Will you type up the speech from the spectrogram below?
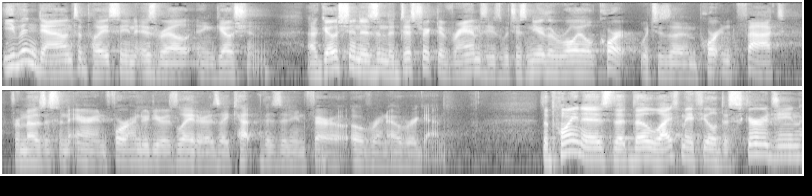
even down to placing Israel in Goshen. Now, Goshen is in the district of Ramses, which is near the royal court, which is an important fact for Moses and Aaron 400 years later as they kept visiting Pharaoh over and over again. The point is that though life may feel discouraging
